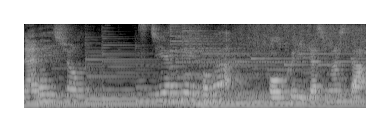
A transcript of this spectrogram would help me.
ナレーション土屋恵子がお送りいたしました。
